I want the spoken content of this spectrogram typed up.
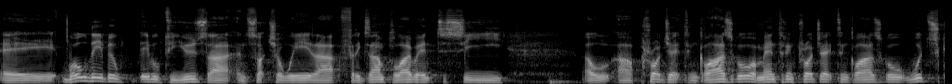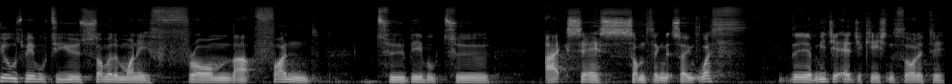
Uh, will they be able to use that in such a way that, for example, I went to see a, a project in Glasgow, a mentoring project in Glasgow. Would schools be able to use some of the money from that fund to be able to access something that's out with the immediate education authority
